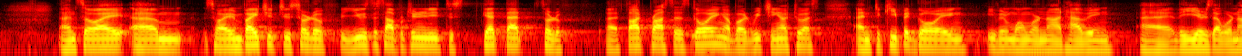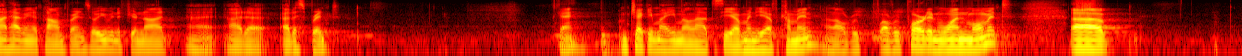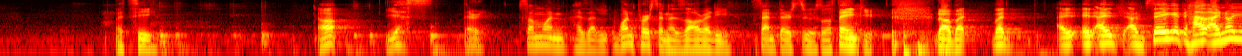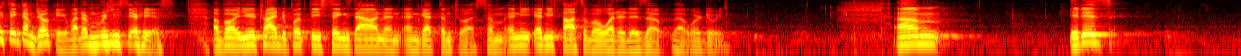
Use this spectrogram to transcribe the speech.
And so I, um, so I invite you to sort of use this opportunity to get that sort of uh, thought process going about reaching out to us and to keep it going even when we're not having uh, the years that we're not having a conference or even if you're not uh, at, a, at a sprint. Okay, I'm checking my email now to see how many have come in and I'll, re I'll report in one moment. Uh, let's see. Oh, yes, there. Someone has, a, one person has already sent theirs through, so thank you. No, but, but I, am saying it, I know you think I'm joking, but I'm really serious about you trying to put these things down and, and get them to us. Um, any, any thoughts about what it is that, that we're doing? Um, it is,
